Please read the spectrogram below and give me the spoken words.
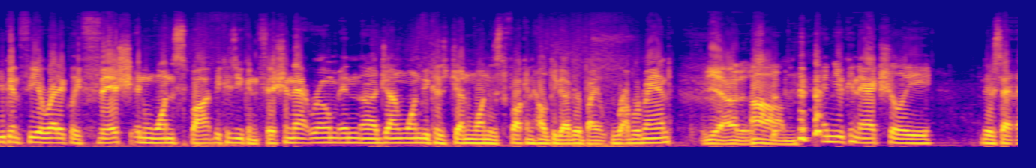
you can theoretically fish in one spot because you can fish in that room in uh, Gen 1 because Gen 1 is fucking held together by rubber band. yeah, it is. Um, and you can actually. There's that.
